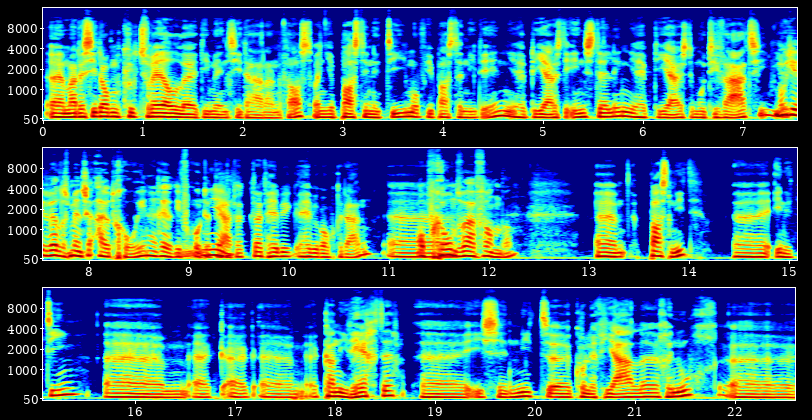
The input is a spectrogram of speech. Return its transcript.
Eh, maar er zit ook een cultureel eh, dimensie daaraan vast. Want je past in het team of je past er niet in. Je hebt de juiste instelling, je hebt de juiste motivatie. Moet je er wel eens mensen uitgooien in een relatief korte ja, tijd? dat, dat heb, ik, heb ik ook gedaan. Eh, Op grond waarvan dan? Ehm, past niet eh, in het team. Ehm, eh, eh, ehm, kan niet hechten. eh, is eh, niet eh, collegiaal eh, genoeg. Eh, eh,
